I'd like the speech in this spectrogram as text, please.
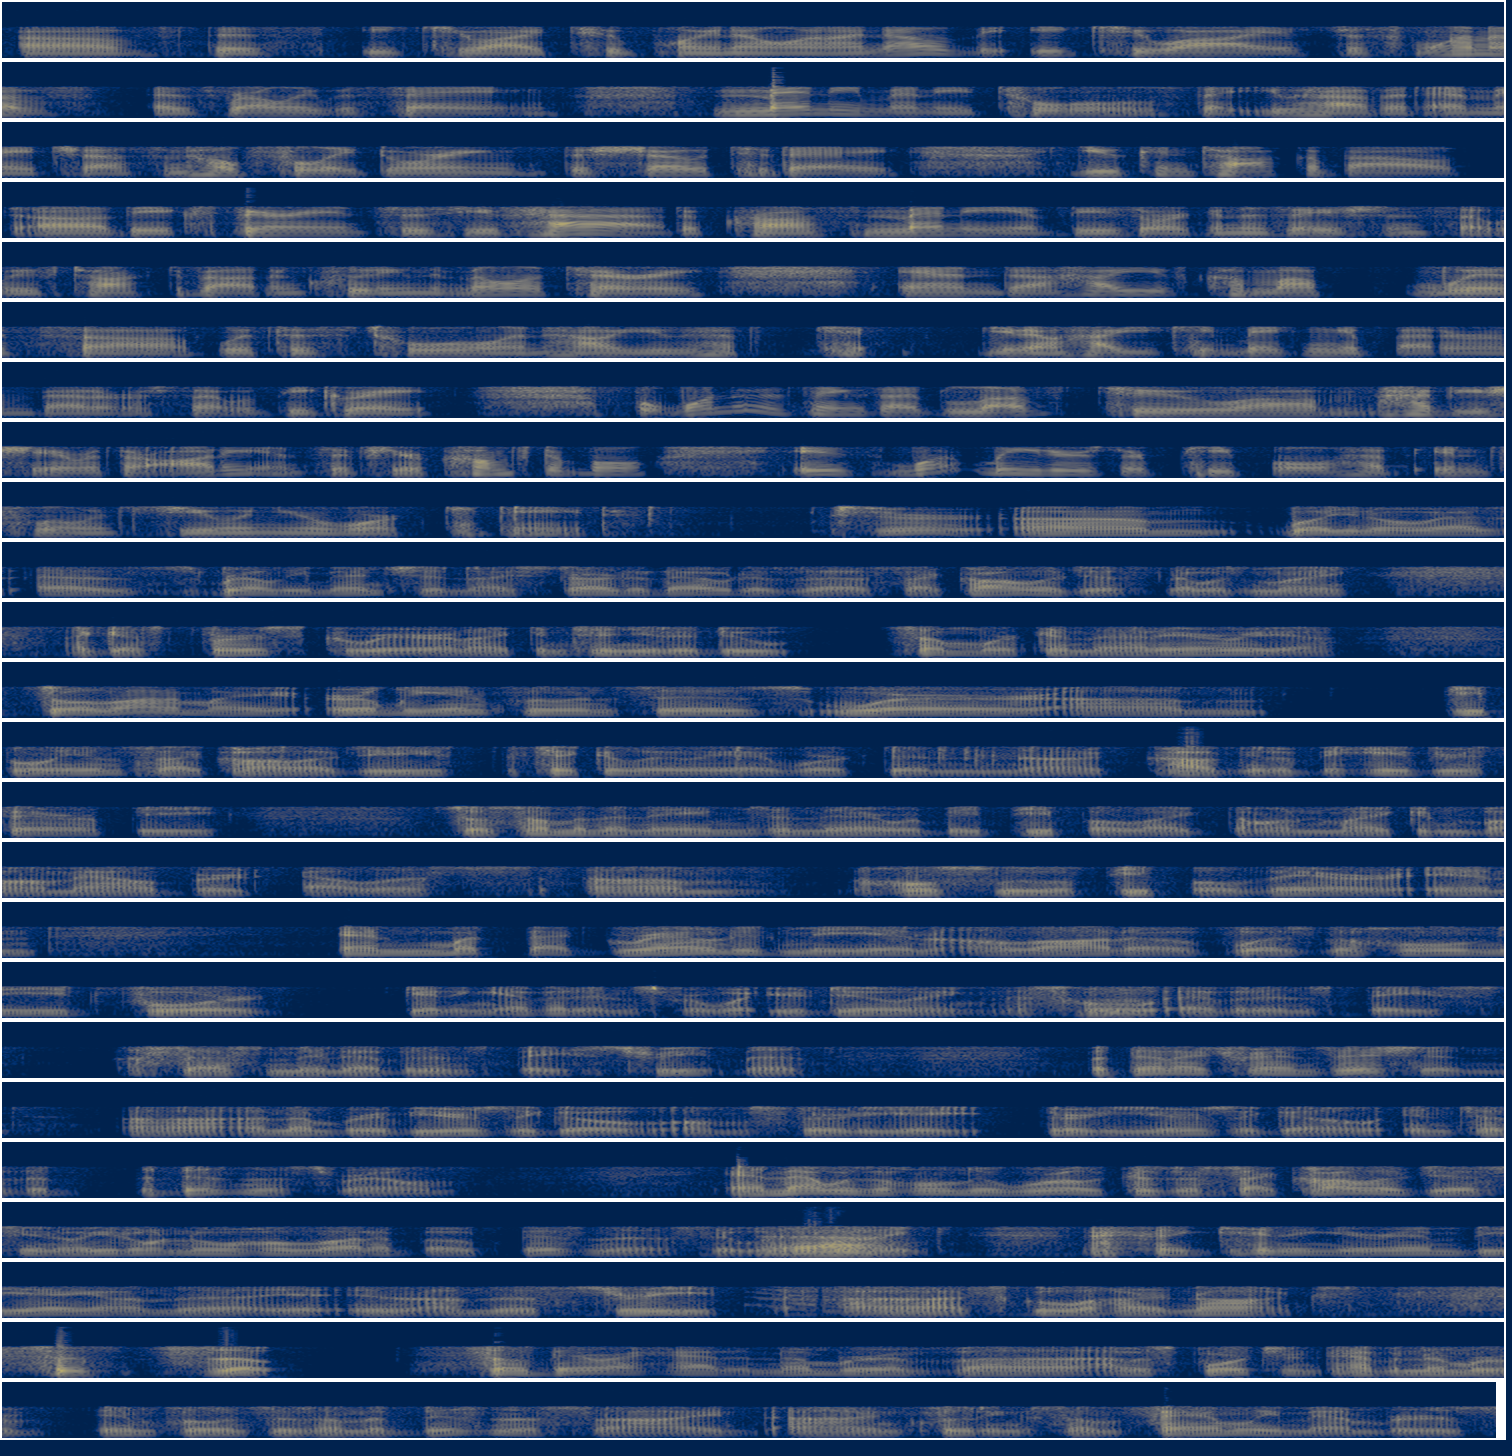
of this EQI 2.0. And I know the EQI is just one of, as Relly was saying, many, many tools that you have at MHS. And hopefully during the show today, you can talk about uh, the experiences you've had across many of these organizations that we've talked about, including the military, and uh, how you've come up with uh, with this tool and how you have you know how you keep making it better and better. So that would be great. But one of the things I'd love to um, have you share with our audience, if you're comfortable, is what leaders or people have influenced you in your work to date. Sure. Um, well, you know, as as Relly mentioned, I started out as a psychologist. That was my, I guess, first career, and I continue to do some work in that area. So a lot of my early influences were um, people in psychology. Particularly, I worked in uh, cognitive behavior therapy, so some of the names in there would be people like Don Meichenbaum, Albert Ellis, um, a whole slew of people there, and and what that grounded me in a lot of was the whole need for getting evidence for what you're doing. This whole mm-hmm. evidence-based assessment, evidence-based treatment. But then I transitioned uh, a number of years ago, almost 38, 30 years ago, into the, the business realm and that was a whole new world because a psychologist, you know, you don't know a whole lot about business. It was yeah. like getting your MBA on the in, on the street, uh, School of Hard Knocks. So, so, so there I had a number of. Uh, I was fortunate to have a number of influences on the business side, uh, including some family members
